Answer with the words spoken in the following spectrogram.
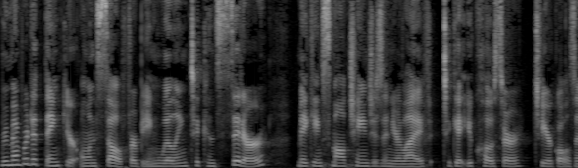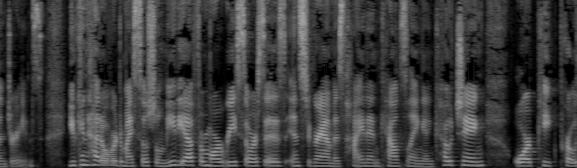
remember to thank your own self for being willing to consider making small changes in your life to get you closer to your goals and dreams. You can head over to my social media for more resources. Instagram is Heynen Counseling and Coaching or Peak Pro-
